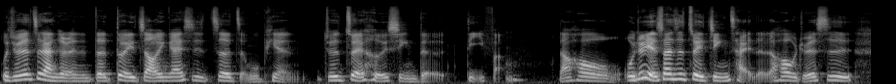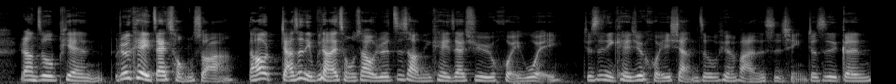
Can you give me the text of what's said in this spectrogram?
我觉得这两个人的对照应该是这整部片就是最核心的地方，然后我觉得也算是最精彩的。然后我觉得是让这部片，我觉得可以再重刷。然后假设你不想再重刷，我觉得至少你可以再去回味，就是你可以去回想这部片发生的事情，就是跟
